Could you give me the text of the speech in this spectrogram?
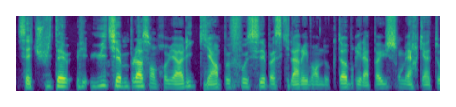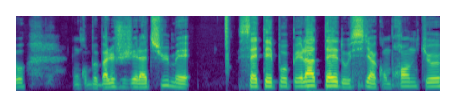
cette huitième, place en première ligue qui est un peu faussée parce qu'il arrive en octobre, il n'a pas eu son mercato, donc on peut pas le juger là-dessus, mais cette épopée-là t'aide aussi à comprendre que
